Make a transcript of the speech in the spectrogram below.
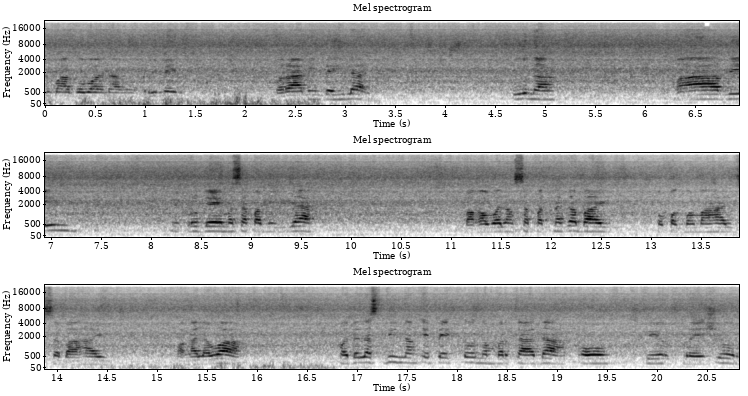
gumagawa ng krimen? Maraming dahilan. Una, maaaring may problema sa pamilya. Baka walang sapat na gabay o pagmamahal sa bahay. Pangalawa, madalas din ang epekto ng barkada o peer pressure.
